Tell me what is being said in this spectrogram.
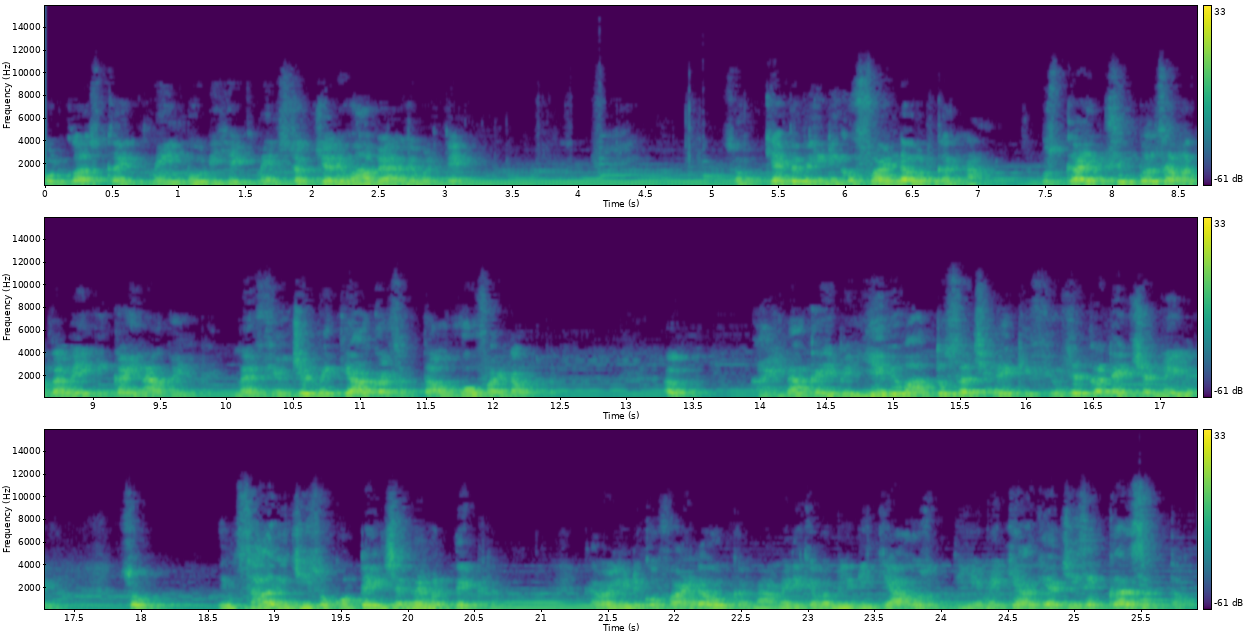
पॉडकास्ट का एक मेन बॉडी है एक मेन स्ट्रक्चर है वहाँ पे आगे बढ़ते हैं। सो कैपेबिलिटी को फाइंड आउट करना उसका एक सिंपल सा मतलब है कि कहीं ना कहीं पे मैं फ्यूचर में क्या कर सकता हूँ वो फाइंड आउट करना। अब कहीं ना कहीं पे ये भी बात तो सच है कि फ्यूचर का टेंशन नहीं लेना। सो so, इन सारी चीज़ों को टेंशन में मत देखना। कैपेबिलिटी को फाइंड आउट करना मेरी कैपेबिलिटी क्या हो सकती है मैं क्या क्या चीज़ें कर सकता हूँ।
